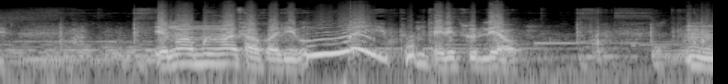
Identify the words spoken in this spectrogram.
ย่างว่ามึงว่าเท่าคอยนี่อุ้ยภูมิใจที่สุดแล้วอืม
